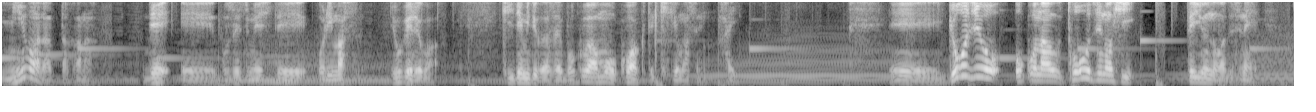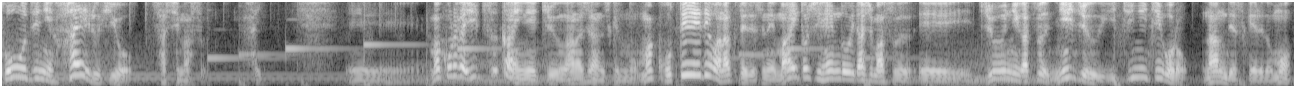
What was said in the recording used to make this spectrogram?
2話だったかな。で、えー、ご説明しております。よければ聞いてみてください。僕はもう怖くて聞けません。はい。えー、行事を行う当時の日っていうのはですね、当時に入る日を指します。はい。えー、まあ、これがいつかいねっていう話なんですけども、まあ、固定ではなくてですね、毎年変動いたします。えー、12月21日頃なんですけれども、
